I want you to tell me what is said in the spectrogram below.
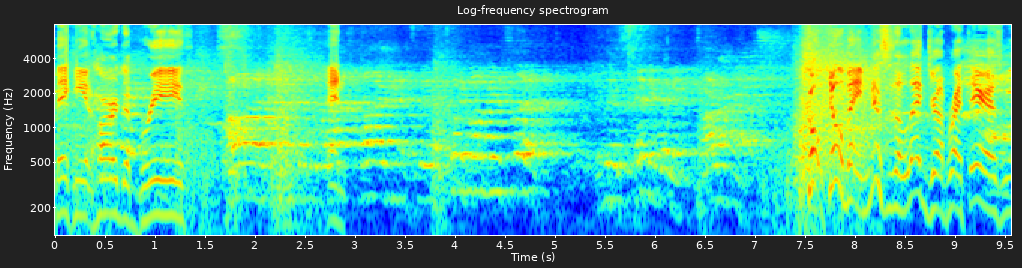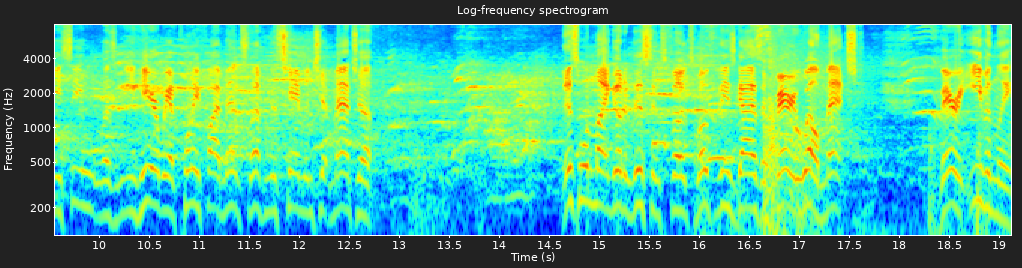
Making it hard to breathe. And Colt Killbane misses a leg drop right there as we see, as we hear, we have 25 minutes left in this championship matchup. This one might go to distance, folks. Both of these guys are very well matched, very evenly.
